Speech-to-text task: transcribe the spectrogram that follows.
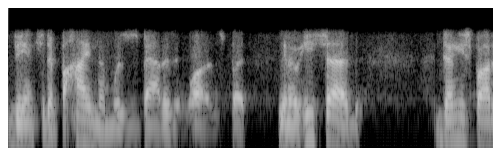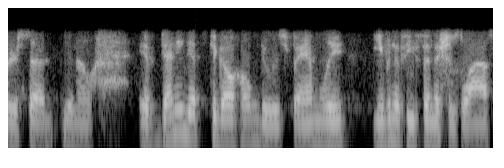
the incident behind them was as bad as it was. But, you know, he said, Denny Spotter said, you know, if Denny gets to go home to his family, even if he finishes last,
